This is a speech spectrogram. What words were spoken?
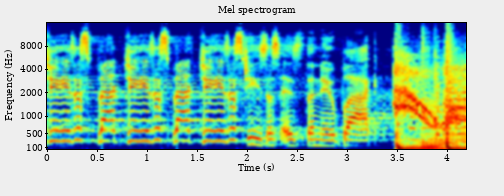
Jesus, black Jesus, black Jesus. Jesus is the new black. Ow!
